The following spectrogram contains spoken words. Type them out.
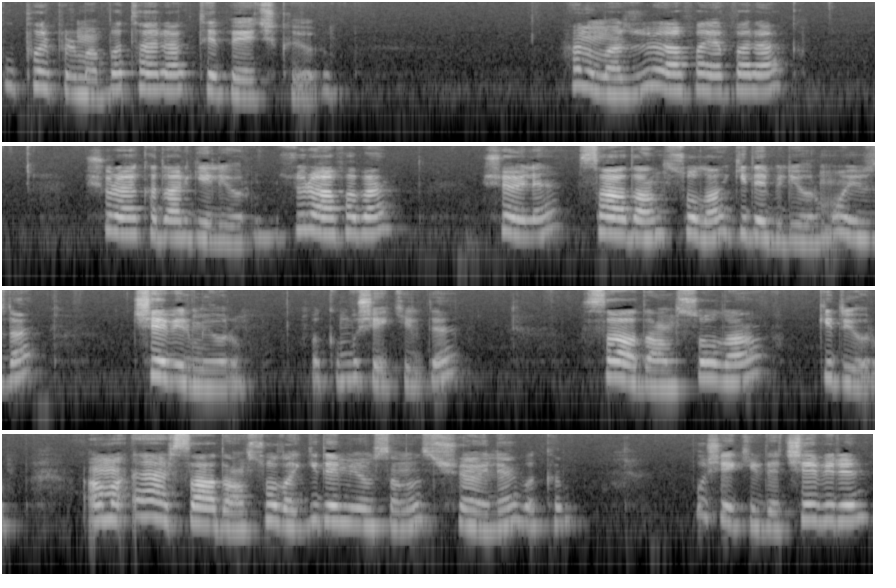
bu pırpırıma batarak tepeye çıkıyorum. Hanımlar zürafa yaparak şuraya kadar geliyorum. Zürafa ben şöyle sağdan sola gidebiliyorum. O yüzden çevirmiyorum. Bakın bu şekilde sağdan sola gidiyorum. Ama eğer sağdan sola gidemiyorsanız şöyle bakın. Bu şekilde çevirin.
